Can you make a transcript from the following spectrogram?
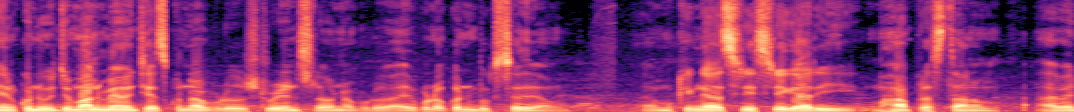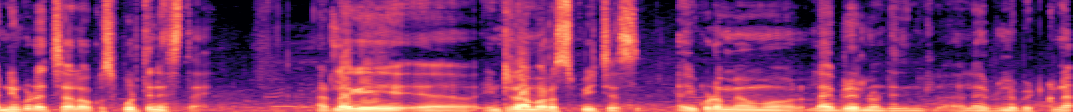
నేను కొన్ని ఉద్యమాలు మేము చేసుకున్నప్పుడు స్టూడెంట్స్లో ఉన్నప్పుడు అవి కూడా కొన్ని బుక్స్ చదివాము. ముఖ్యంగా శ్రీశ్రీ గారి మహాప్రస్థానం అవన్నీ కూడా చాలా ఒక స్ఫూర్తినిస్తాయి. అట్లాగే ఇంటి రామారావు స్పీచెస్ అవి కూడా మేము లైబ్రరీలో ఉంటుంది ఇంట్లో లైబ్రరీలో పెట్టుకుని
